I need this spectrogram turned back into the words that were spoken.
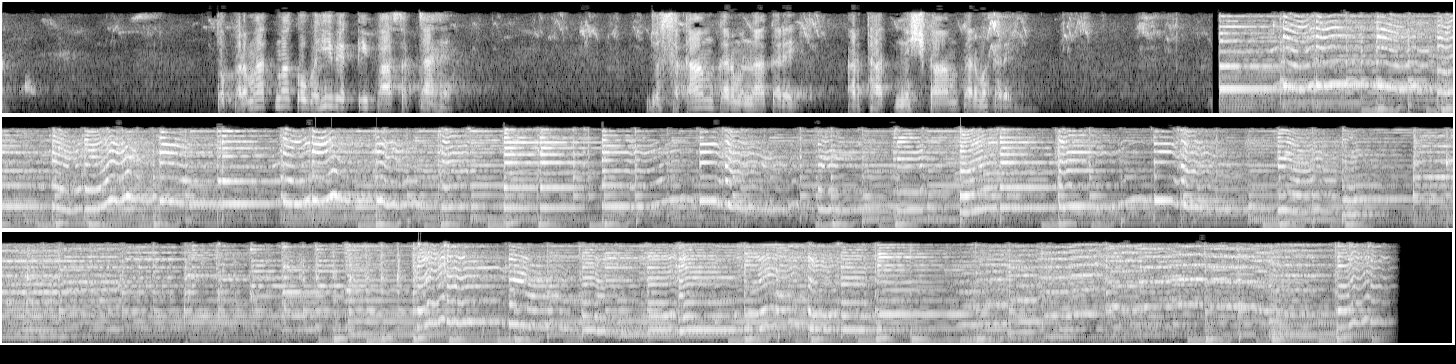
तो परमात्मा को वही व्यक्ति पा सकता है जो सकाम कर्म ना करे। अर्थात निष्काम कर्म करे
